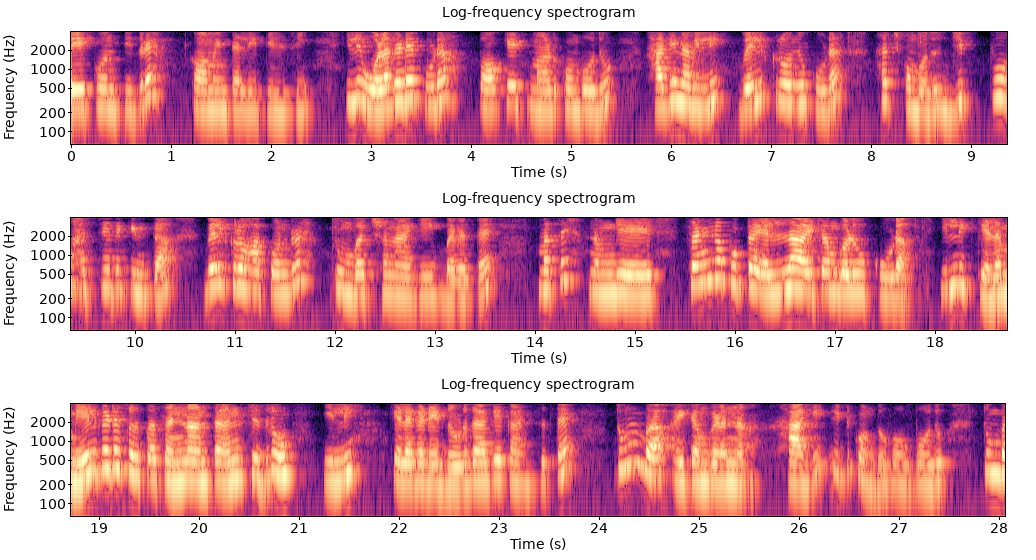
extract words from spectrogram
ಬೇಕು ಅಂತಿದ್ರೆ ಕಾಮೆಂಟಲ್ಲಿ ತಿಳಿಸಿ. ಇಲ್ಲಿ ಒಳಗಡೆ ಕೂಡ ಪಾಕೆಟ್ ಮಾಡ್ಕೊಬೋದು. ಹಾಗೆ ನಾವಿಲ್ಲಿ ವೆಲ್ಕ್ರೋನು ಕೂಡ ಹಚ್ಕೊಬೋದು. ಜಿಪ್ಪು ಹಚ್ಚೋದಕ್ಕಿಂತ ವೆಲ್ಕ್ರೋ ಹಾಕ್ಕೊಂಡ್ರೆ ತುಂಬ ಚೆನ್ನಾಗಿ ಬರುತ್ತೆ. ಮತ್ತು ನಮಗೆ ಸಣ್ಣ ಪುಟ್ಟ ಎಲ್ಲ ಐಟಮ್ಗಳು ಕೂಡ. ಇಲ್ಲಿ ಕೆಳ ಮೇಲ್ಗಡೆ ಸ್ವಲ್ಪ ಸಣ್ಣ ಅಂತ ಅನಿಸಿದ್ರು ಇಲ್ಲಿ ಕೆಳಗಡೆ ದೊಡ್ಡದಾಗೆ ಕಾಣಿಸುತ್ತೆ. ತುಂಬ ಐಟಮ್ಗಳನ್ನು ಹಾಗೆ ಇಟ್ಕೊಂಡು ಹೋಗ್ಬೋದು. ತುಂಬ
